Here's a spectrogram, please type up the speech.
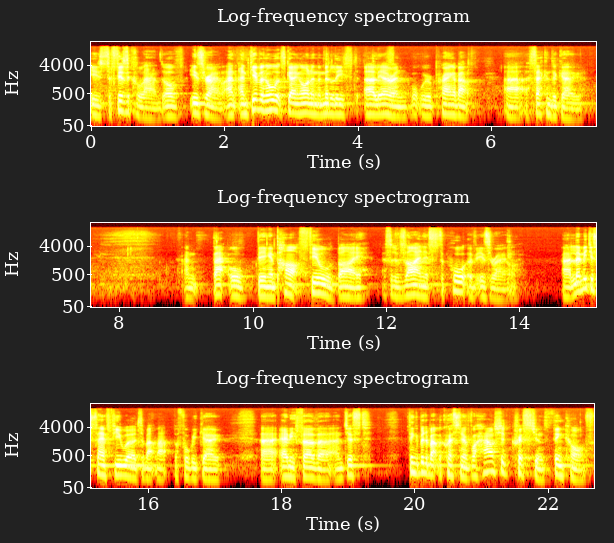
is the physical land of Israel. And, and given all that's going on in the Middle East earlier and what we were praying about uh, a second ago, and that all being in part fueled by a sort of Zionist support of Israel, uh, let me just say a few words about that before we go uh, any further and just think a bit about the question of well, how should Christians think of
